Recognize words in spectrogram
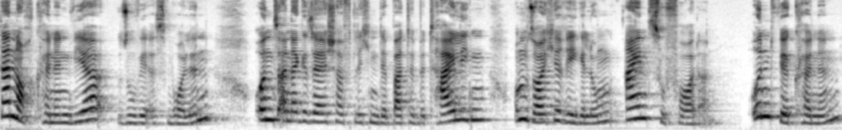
Dennoch können wir, so wir es wollen, uns an der gesellschaftlichen Debatte beteiligen, um solche Regelungen einzufordern. Und wir können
